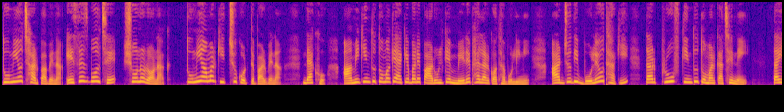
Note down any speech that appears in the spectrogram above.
তুমিও ছাড় পাবে না। এসএস বলছে, শোনো রনাক, তুমি আমার কিচ্ছু করতে পারবে না। দেখো, আমি কিন্তু তোমাকে একেবারে পারুলকে মেরে ফেলার কথা বলিনি। আর যদি বলেও থাকি, তার প্রুফ কিন্তু তোমার কাছে নেই। তাই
